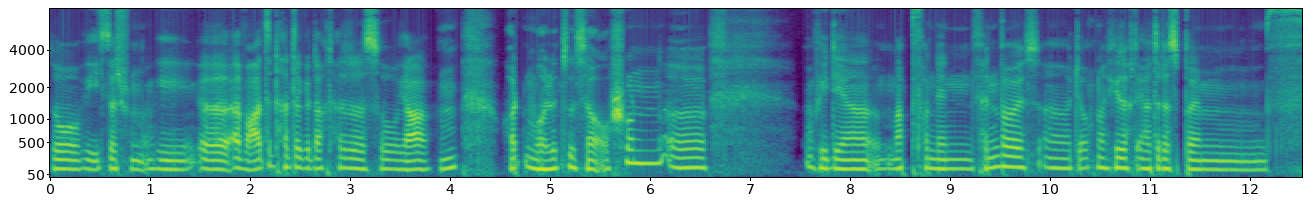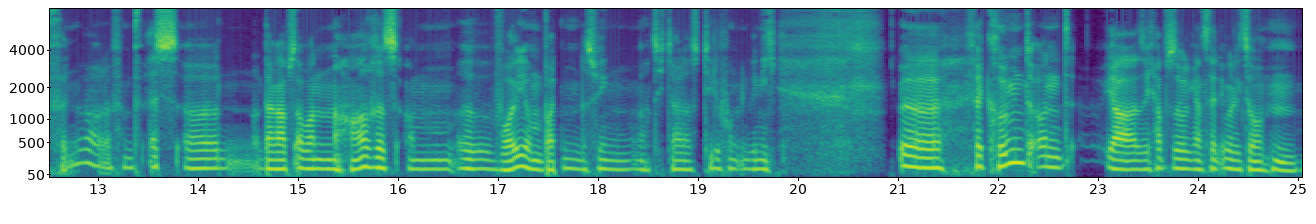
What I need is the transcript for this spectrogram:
so, wie ich das schon irgendwie äh, erwartet hatte, gedacht hatte, dass so, ja, hm, hatten wir letztes Jahr auch schon. Äh, irgendwie der Map von den Fanboys, äh, hat ja auch noch gesagt, er hatte das beim 5er oder 5S, äh, da gab es aber ein Haares am äh, Volume-Button, deswegen hat sich da das Telefon ein wenig äh, verkrümmt und ja, also ich habe so die ganze Zeit überlegt, so, hm,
